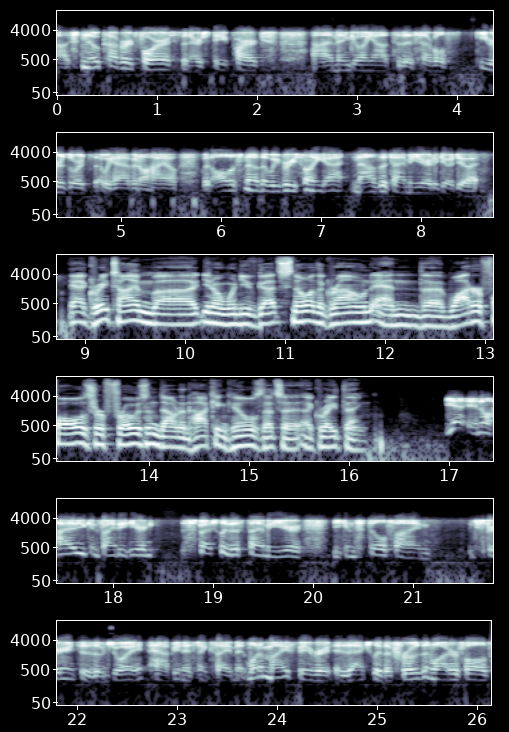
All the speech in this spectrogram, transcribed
uh, snow-covered forests in our state parks, uh, and then going out to the several ski resorts that we have in Ohio. With all the snow that we've recently got, now's the time of year to go do it. Yeah, great time. Uh, you know, when you've got snow on the ground and the waterfalls are frozen down in Hocking Hills, that's a, a great thing. Yeah, in Ohio you can find it here, especially this time of year. You can still find experiences of joy, happiness, and excitement. One of my favorite is actually the frozen waterfalls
